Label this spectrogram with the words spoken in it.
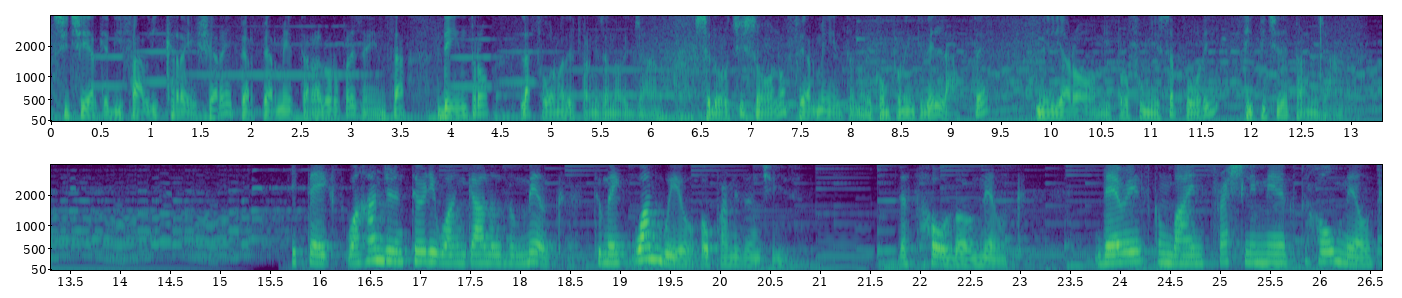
si cerca di farli crescere per permettere la loro presenza dentro la forma del parmigiano reggiano. Se loro ci sono, fermentano le componenti del latte negli aromi, profumi e sapori tipici del parmigiano. It takes 131 gallons of milk to make one wheel of Parmesan cheese. That's whole of milk. Dairies combine freshly milked whole milk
